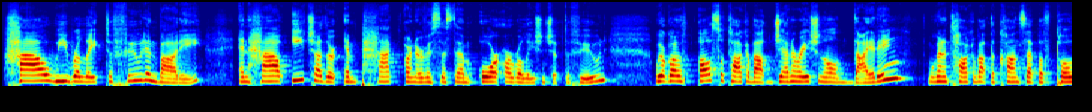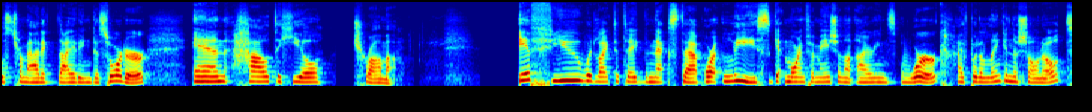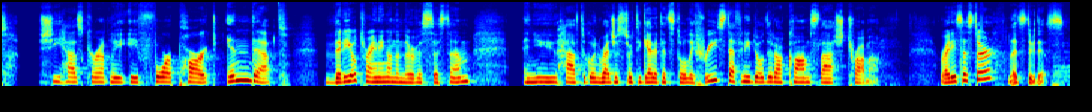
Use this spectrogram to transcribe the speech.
how we relate to food and body, and how each other impact our nervous system or our relationship to food. We're going to also talk about generational dieting. We're going to talk about the concept of post traumatic dieting disorder and how to heal trauma. If you would like to take the next step or at least get more information on Irene's work, I've put a link in the show notes. She has currently a four part, in depth video training on the nervous system. And you have to go and register to get it. It's totally free. StephanieDodier.com slash trauma. Ready, sister? Let's do this.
